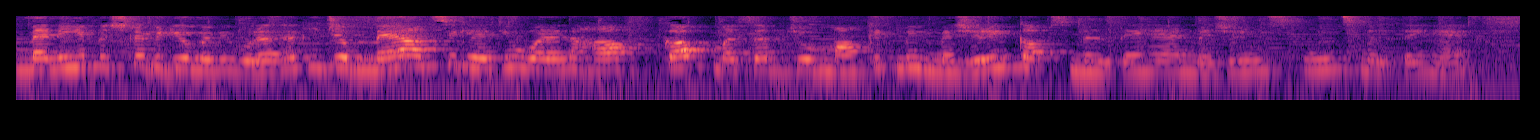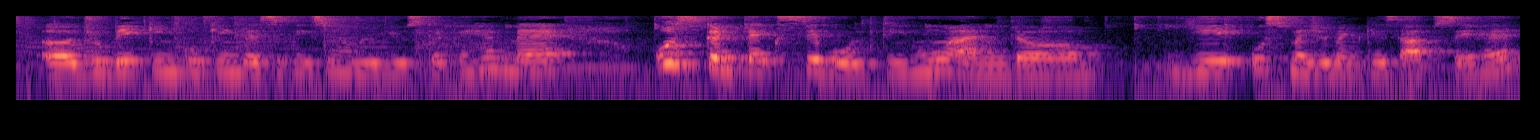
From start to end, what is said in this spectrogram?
मैंने ये पिछले वीडियो में भी बोला था कि जब मैं आपसे कहती हूँ वन एंड हाफ़ कप मतलब जो मार्केट में मेजरिंग कप्स मिलते हैं एंड मेजरिंग स्पून मिलते हैं जो बेकिंग कुकिंग रेसिपीज़ में हम लोग यूज़ करते हैं मैं उस कंटेक्स से बोलती हूँ एंड ये उस मेज़रमेंट के हिसाब से है।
